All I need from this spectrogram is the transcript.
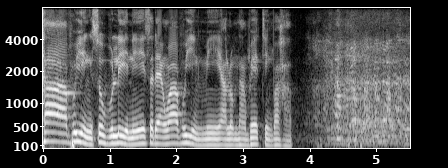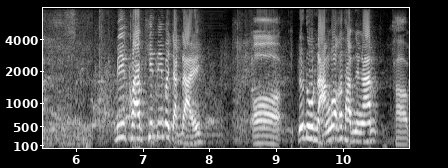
ถ้าผู้หญิงสูบบุหรี่นี้แสดงว่าผู้หญิงมีอารมณ์ทางเพศจริงปะครับ มีความคิดนี้มาจากไหนอ๋อหรือดูหนังว่าเขาทำอย่างนั้น ครับ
